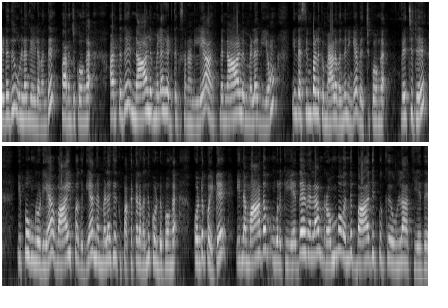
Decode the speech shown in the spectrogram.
இடது உள்ளங்கையில் வந்து வரைஞ்சிக்கோங்க. அடுத்தது நாலு மிளகு எடுத்துக்க சொன்னேன் இல்லையா? இந்த நாலு மிளகையும் இந்த சிம்பலுக்கு மேலே வந்து நீங்கள் வச்சுக்கோங்க. வச்சுட்டு இப்போ உங்களுடைய வாய்ப்பகுதியை அந்த மிளகுக்கு பக்கத்தில் வந்து கொண்டு போங்க. கொண்டு போயிட்டு இந்த மாதம் உங்களுக்கு எது எதெல்லாம் ரொம்ப வந்து பாதிப்புக்கு உள்ளாக்கியது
